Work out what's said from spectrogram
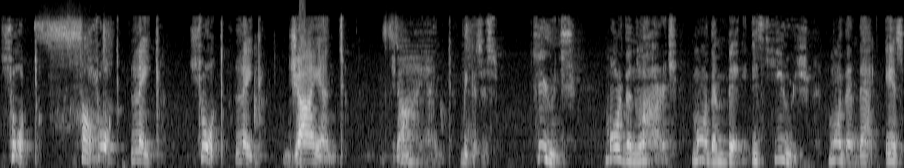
Salt. Salt. Salt Lake. Salt Lake. Giant. Giant. Because it's huge. More than large. More than big. It's huge. More than that is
